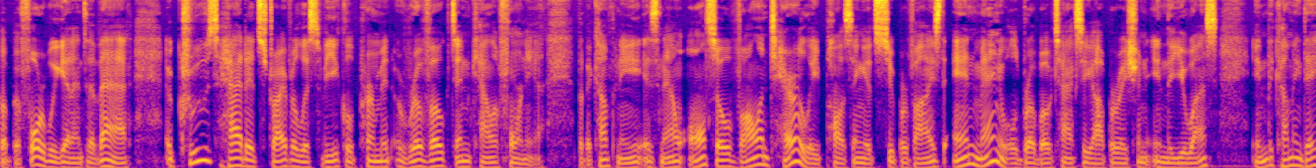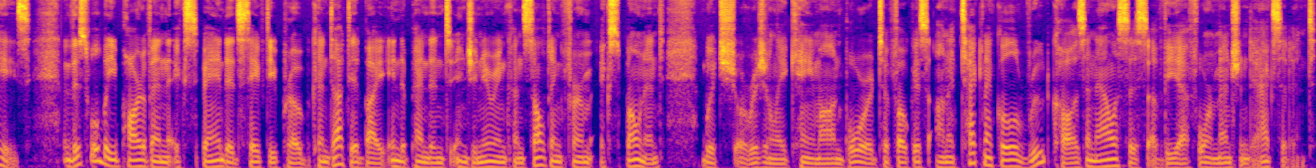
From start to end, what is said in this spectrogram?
But before we get into that, Cruise had its driverless vehicle permit revoked in California, but the company is now also voluntarily pausing its supervised and manual robo-taxi operation in the U.S. in the coming days. This will be part of an expanded safety probe conducted by independent engineering consulting firm Exponent, which originally came on board to focus on a technical root cause analysis of the aforementioned accident.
